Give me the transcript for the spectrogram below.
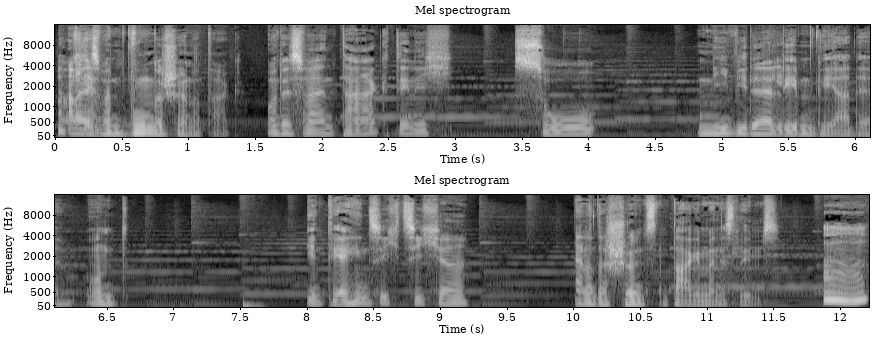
Okay. Aber es war ein wunderschöner Tag. Und es war ein Tag, den ich so nie wieder erleben werde. Und in der Hinsicht sicher einer der schönsten Tage meines Lebens. Mhm.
